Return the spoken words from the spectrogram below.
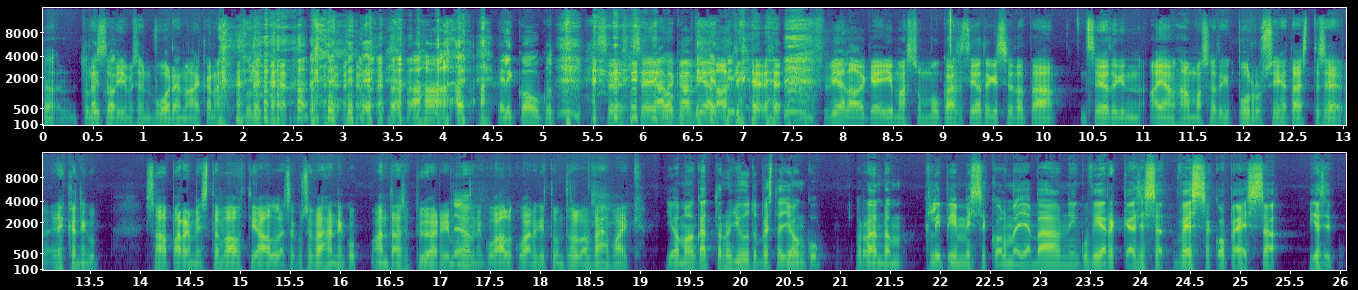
No, Tuliko... tässä viimeisen vuoden aikana. Tuli... Aha, eli koukutti. se, se ei ainakaan vielä oikein, vielä oikein imas sun mukaan. Se jotenkin, se, tota, se jotenkin ajan hammassa jotenkin purru siihen, tai sitten se ehkä niinku saa paremmin sitä vauhtia alleensa, kun se vähän niinku antaa se pyöriä, Joo. mutta niinku alku ainakin tuntuu olevan vähän vaikea. Joo, mä oon kattonut YouTubesta jonkun random klipin, missä kolme jäbää on niinku vierekkäisissä vessakopeissa, ja sit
